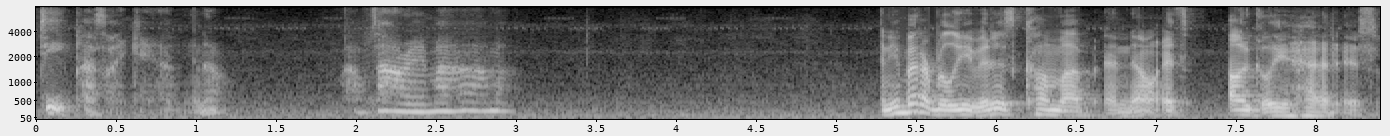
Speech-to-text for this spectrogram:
deep as I can, you know. I'm sorry, mama. And you better believe it has come up and no, its ugly head is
